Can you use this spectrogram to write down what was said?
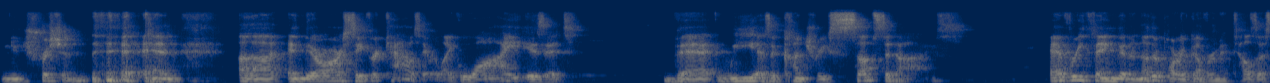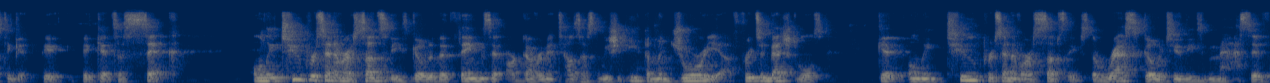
nutrition, and uh, and there are sacred cows there. Like, why is it that we as a country subsidize everything that another part of government tells us to get that gets us sick Only 2% of our subsidies go to the things that our government tells us we should eat the majority of. Fruits and vegetables get only 2% of our subsidies. The rest go to these massive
